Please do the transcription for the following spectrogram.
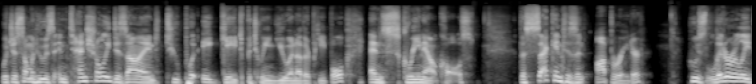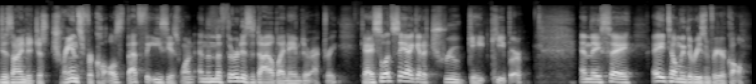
which is someone who is intentionally designed to put a gate between you and other people and screen out calls. The second is an operator who's literally designed to just transfer calls. That's the easiest one. And then the third is a dial by name directory. Okay. So let's say I get a true gatekeeper and they say, Hey, tell me the reason for your call.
